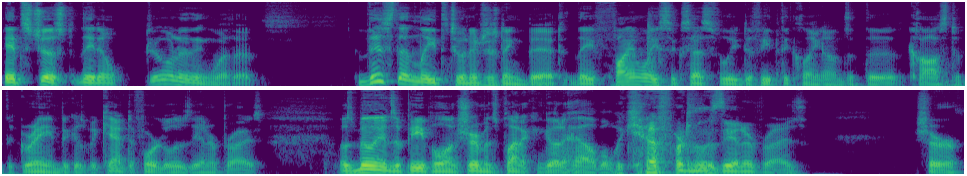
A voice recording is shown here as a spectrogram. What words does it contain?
It's just they don't do anything with it. This then leads to an interesting bit. They finally successfully defeat the Klingons at the cost of the grain because we can't afford to lose the Enterprise. Those millions of people on Sherman's planet can go to hell, but we can't afford to lose the Enterprise. Sure.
